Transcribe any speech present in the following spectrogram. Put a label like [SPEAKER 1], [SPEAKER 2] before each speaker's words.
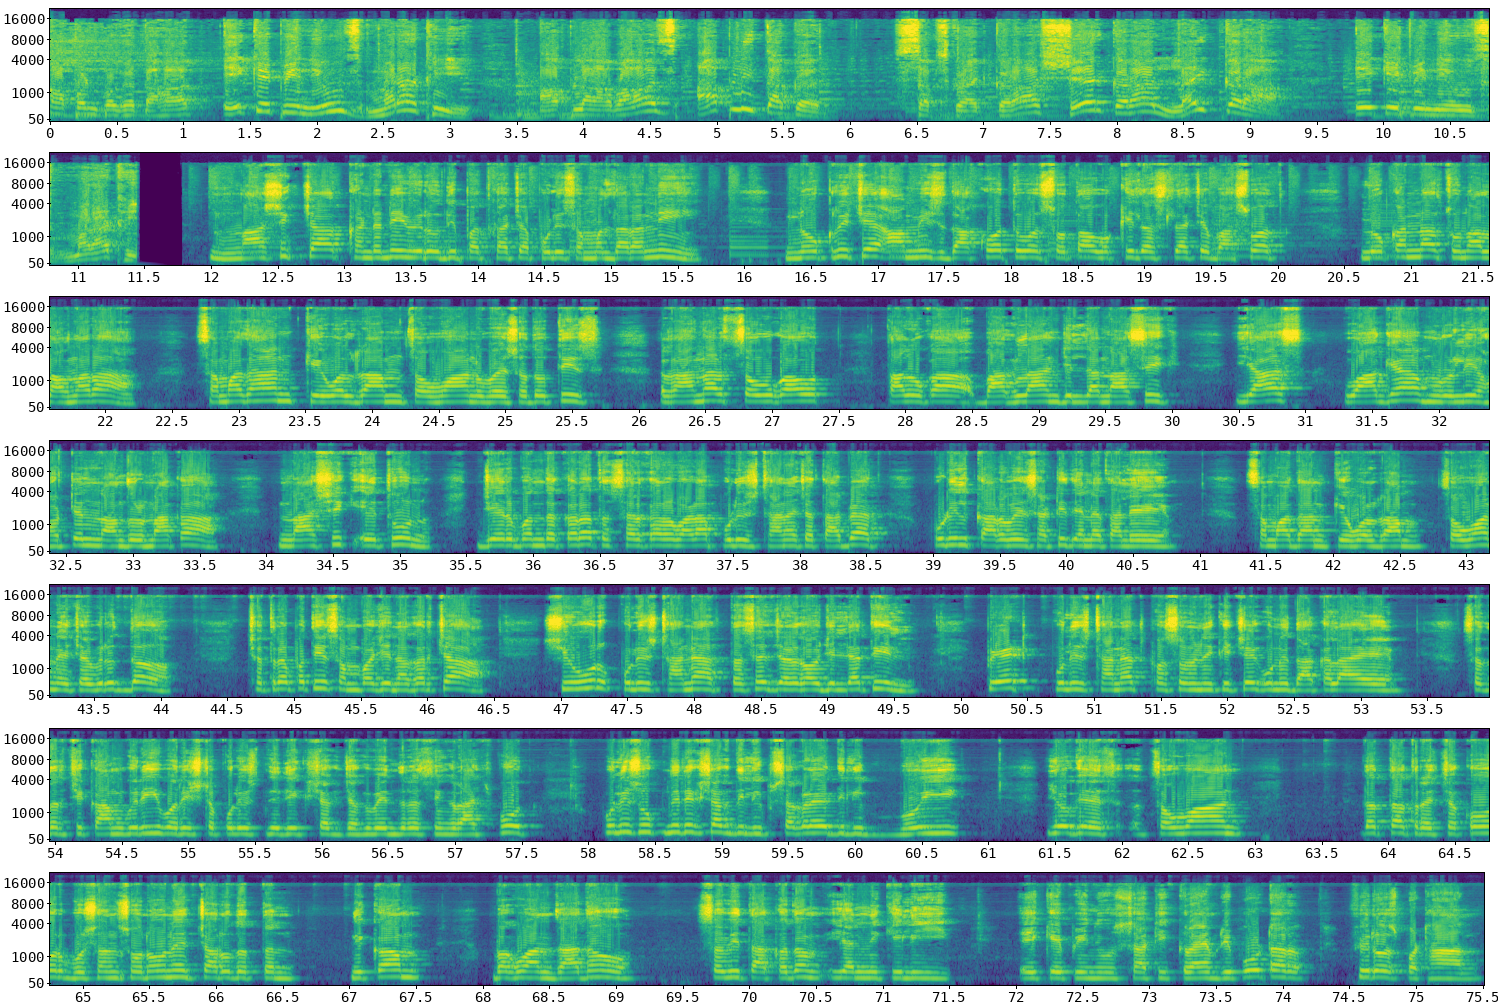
[SPEAKER 1] आपण बघत आहात एकेपी न्यूज मराठी. आपला आवाज आपली ताकद. सबस्क्राईब करा शेअर करा लाईक करा. AKP news Marathi.
[SPEAKER 2] नाशिकच्या खंडणी विरोधी पथकाच्या पोलीस अंमलदारांनी नोकरीचे आमिष दाखवत व स्वतः वकील असल्याचे भासवत लोकांना चुना लावणारा समाधान केवलराम चव्हाण वय सदोतीस राहणार चौगाव तालुका बागलान जिल्हा नाशिक. यास वाघ्या मुरली हॉटेल नांदूर नाका. नाशिक येथून जेरबंद करत सरकारवाडा पोलीस ठाण्याच्या ताब्यात पुढील कारवाईसाठी देण्यात आले. समाधान केवलराम चव्हाण याच्या विरुद्ध. छत्रपती संभाजीनगरच्या शिऊर पोलीस ठाण्यात तसेच जळगाव जिल्ह्यातील पेठ पोलीस ठाण्यात फसवणुकीचे गुन्हे दाखल आहे. सदरची कामगिरी वरिष्ठ पोलीस निरीक्षक जगवेंद्र सिंग राजपूत पोलीस उपनिरीक्षक दिलीप सगळे दिलीप भोई योगेश चव्हाण दत्तात्रय चकोर भूषण सोनवणे चारुदत्त निकम भगवान जाधव सविता कदम यांनी केली. ए के पी न्यूजसाठी क्राईम रिपोर्टर फिरोज पठाण.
